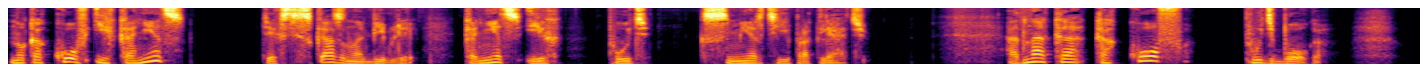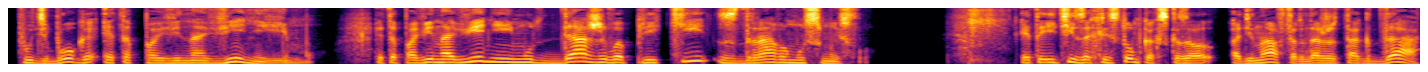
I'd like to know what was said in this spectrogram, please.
но каков их конец? В тексте сказано в Библии, конец их – путь к смерти и проклятию. Однако каков путь Бога? Путь Бога – это повиновение Ему. Это повиновение Ему даже вопреки здравому смыслу. Это идти за Христом, как сказал один автор, даже тогда,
